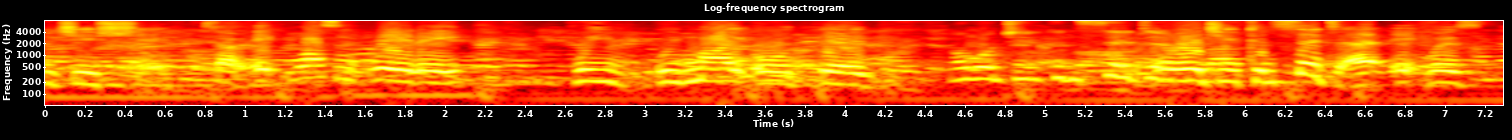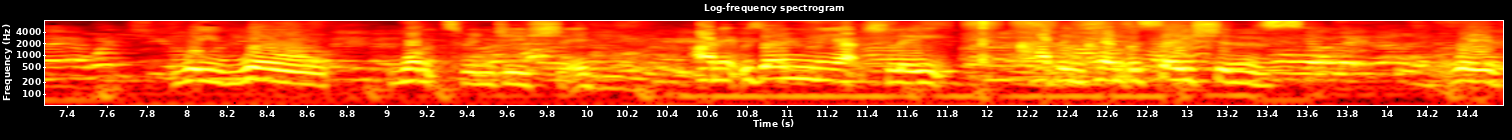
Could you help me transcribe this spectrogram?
induce you." So it wasn't really "we we might" or you know, or what do you consider? Or do you consider? It was "we will want to induce you," and it was only actually having conversations with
